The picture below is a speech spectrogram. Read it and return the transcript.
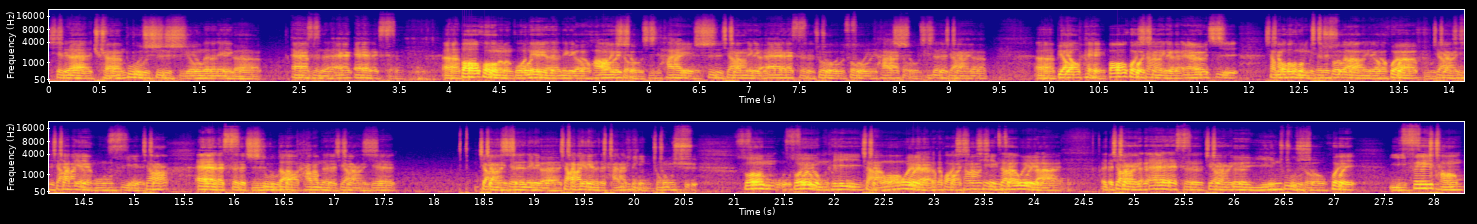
现在全部是使用的那个 Amazon Alex，呃，包括我们国内的那个华为手机，它也是将那个 Alex 作作为它手机的这样一个呃标配，包括像那个 LG，像包括我们以前说到那个惠而浦这样一些家电公司，也将 Alex 植入到他们的这样一些这样一些那个家电的产品中去，所以所以我们可以展望未来的话，相信在未来，呃这样一个 Alex 这样一个语音助手会。以非常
